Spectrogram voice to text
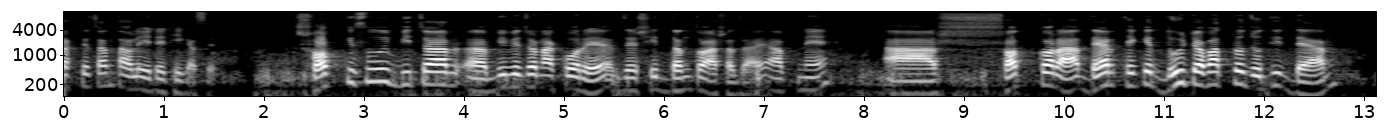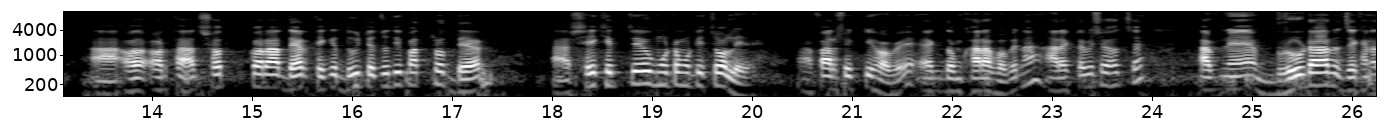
রাখতে চান, তাহলে এটাই ঠিক আছে। সব কিছুই বিচার বিবেচনা করে যে সিদ্ধান্ত আসা যায়, আপনি শতকরা দেড় থেকে দুইটা পাত্র যদি দেন অর্থাৎ শতকরা দেড় থেকে দুইটা যদি পাত্র দেন সেক্ষেত্রেও মোটামুটি চলে। পারফেক্টই হবে, একদম খারাপ হবে না। আর একটা বিষয় হচ্ছে, আপনি ব্রুডার যেখানে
